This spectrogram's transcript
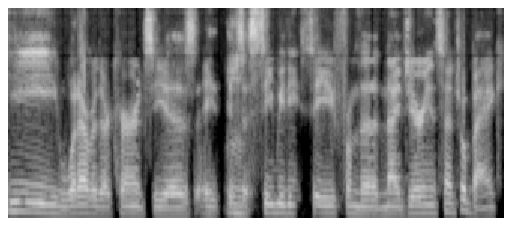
E, whatever their currency is. A, It's a CBDC from the Nigerian central bank.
